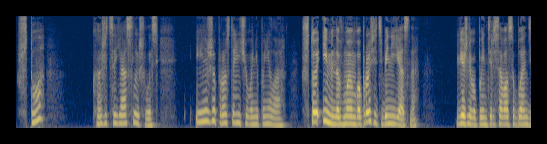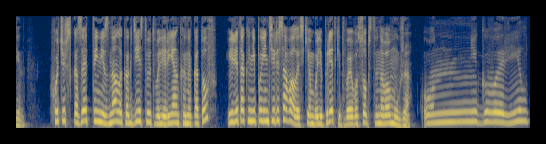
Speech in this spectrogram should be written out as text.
Что? Кажется, я ослышалась. Или же просто ничего не поняла. Что именно в моем вопросе тебе не ясно? Вежливо поинтересовался блондин. Хочешь сказать, ты не знала, как действует валерьянка на котов? Или так и не поинтересовалась, кем были предки твоего собственного мужа?» «Он не говорил»,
